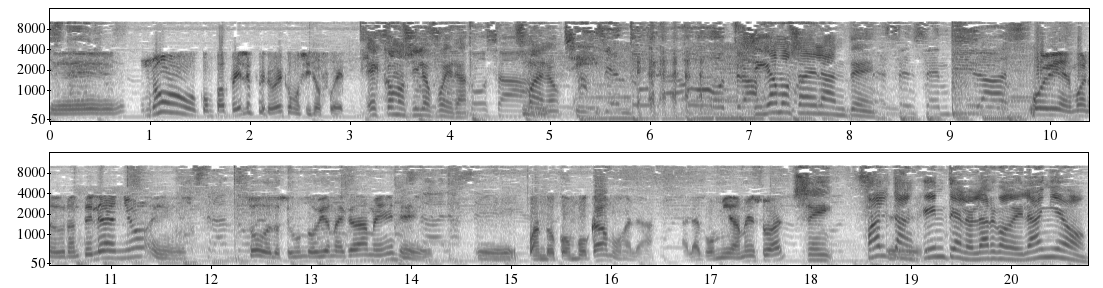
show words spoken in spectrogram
Eh, no con papeles, pero es como si lo fuera. Es como si lo fuera. Bueno, sigamos adelante. Muy bien, bueno, durante el año, eh, todos los segundos viernes de cada mes, eh, eh, cuando convocamos a la, a la comida mensual, Sí. ¿Faltan Eh. gente a lo largo del año?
